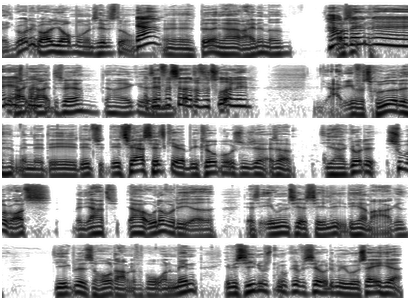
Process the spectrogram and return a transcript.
Det gjorde det godt i år, må man tilstå. Ja. Øh, bedre, end jeg havde regnet med. Har Også- du den, øh, Jesper? Nej, nej, desværre. Det har jeg ikke. Og derfor sidder du fortryder lidt? Ja, vi fortryder det, men øh, det, det, det er et svært selskab at blive klog på, synes jeg. Altså, de har gjort det super godt, men jeg har, jeg har undervurderet deres evne til at sælge i det her marked. De er ikke blevet så hårdt ramt af forbrugerne. Men jeg vil sige, nu, nu kan vi se det med USA her.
